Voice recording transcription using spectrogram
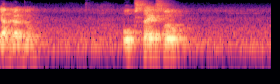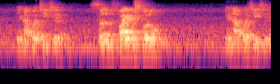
યાદ રાખજો. ઓક્સાઇડ સ્વરૂપ એના પછી છે સલ્ફાઇડ સ્વરૂપ, એના પછી છે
